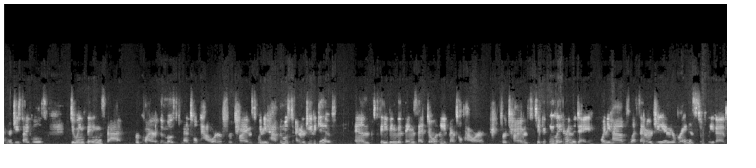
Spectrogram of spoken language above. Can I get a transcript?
energy cycles, doing things that require the most mental power for times when you have the most energy to give and saving the things that don't need mental power for times typically later in the day when you have less energy and your brain is depleted.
